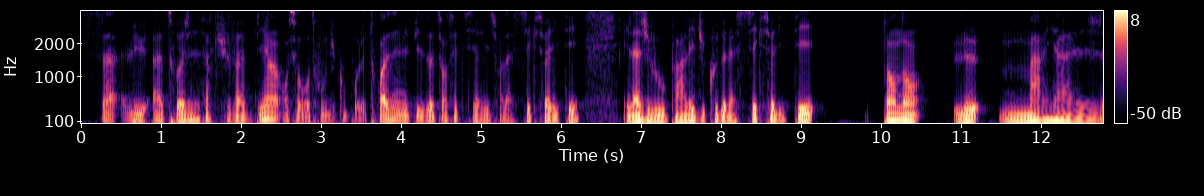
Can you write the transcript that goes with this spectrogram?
Salut à toi, j'espère que tu vas bien. On se retrouve du coup pour le troisième épisode sur cette série sur la sexualité. Et là, je vais vous parler du coup de la sexualité pendant le mariage.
